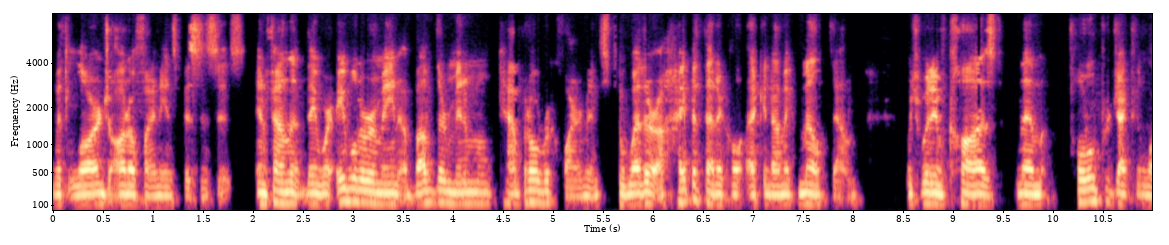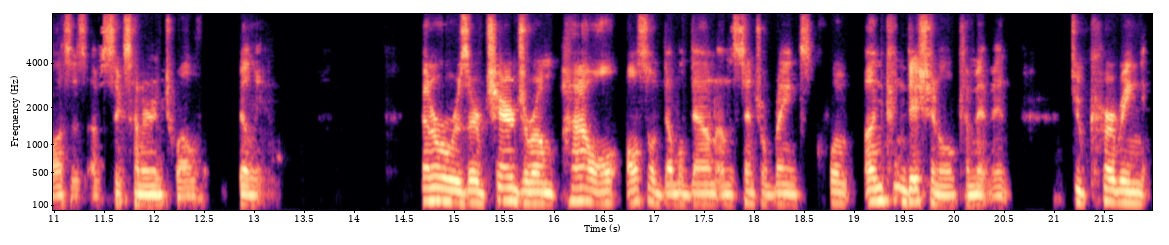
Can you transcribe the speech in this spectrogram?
with large auto finance businesses, and found that they were able to remain above their minimum capital requirements to weather a hypothetical economic meltdown, which would have caused them total projected losses of 612 billion. Federal Reserve Chair Jerome Powell also doubled down on the central bank's quote unconditional commitment to curbing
